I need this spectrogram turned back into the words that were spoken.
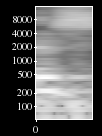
ये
